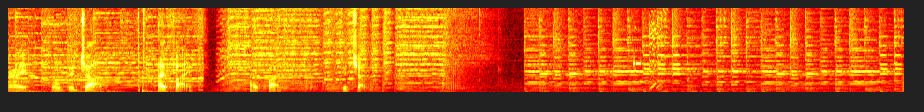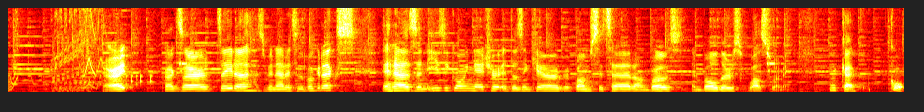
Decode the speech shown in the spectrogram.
Alright. Well, good job. High five. High five. Good job. Alright. Quagsire Zeta has been added to the Pokedex. It has an easygoing nature. It doesn't care if it bumps its head on boats and boulders while swimming. Okay, cool.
